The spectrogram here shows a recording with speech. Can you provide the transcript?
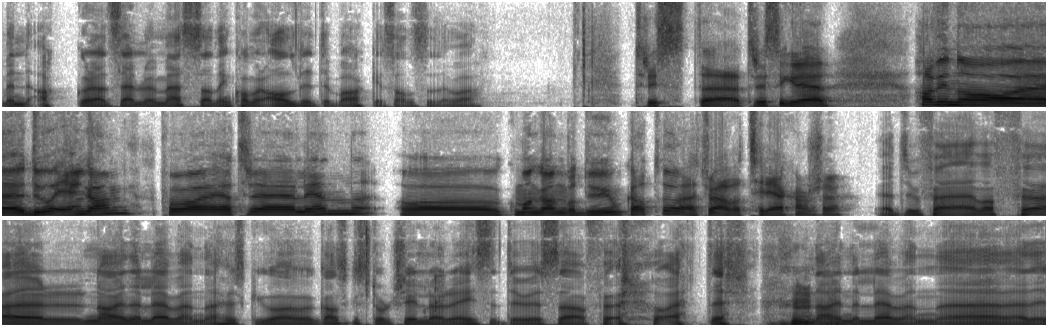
Men akkurat selve messa, den kommer aldri tilbake sånn som det var. Triste, triste greier. Har vi nå Du var én gang på E3, Linn. Og hvor mange ganger var du, Jon Cato? Jeg tror jeg var tre, kanskje. Jeg, tror, jeg var før 9-11. Jeg husker det var ganske stort skille å reise til USA før og etter 9-11. Eh,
